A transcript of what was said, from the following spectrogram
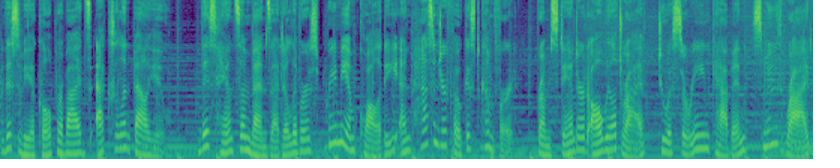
this vehicle provides excellent value. This handsome Venza delivers premium quality and passenger-focused comfort. From standard all-wheel drive to a serene cabin, smooth ride,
